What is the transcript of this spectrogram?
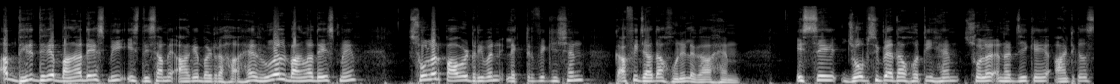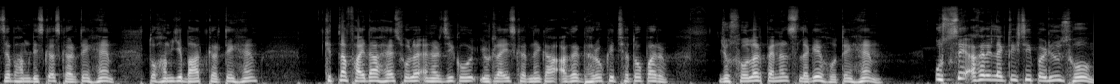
अब धीरे धीरे बांग्लादेश भी इस दिशा में आगे बढ़ रहा है। रूरल बांग्लादेश में सोलर पावर ड्रिवन इलेक्ट्रिफिकेशन काफ़ी ज़्यादा होने लगा है। इससे जॉब्स भी पैदा होती हैं। सोलर एनर्जी के आर्टिकल्स जब हम डिस्कस करते हैं तो हम ये बात करते हैं, कितना फ़ायदा है सोलर एनर्जी को यूटिलाइज करने का? अगर घरों की छतों पर जो सोलर पैनल्स लगे होते हैं, उससे अगर इलेक्ट्रिसिटी प्रोड्यूस हो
